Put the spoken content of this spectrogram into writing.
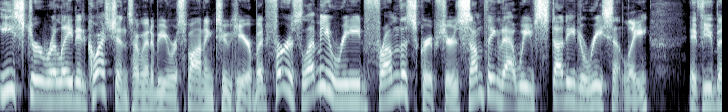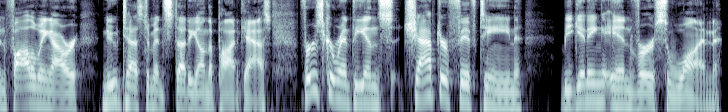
Easter related questions I'm going to be responding to here. But first, let me read from the scriptures something that we've studied recently. If you've been following our New Testament study on the podcast, 1 Corinthians chapter 15, beginning in verse 1.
